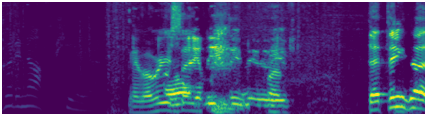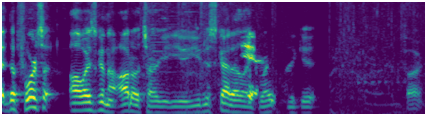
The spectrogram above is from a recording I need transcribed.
Good enough, healer. Yeah, what were you Oh, saying? leave, leave, leave, leave. That thing, that the force always gonna auto target you. You just gotta like right click it. Fuck.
